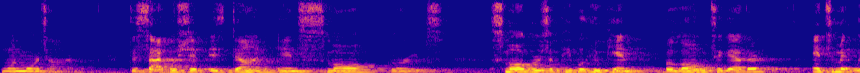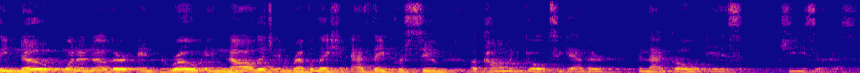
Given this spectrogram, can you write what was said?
One more time. Discipleship is done in small groups. Small groups of people who can belong together, intimately know one another, and grow in knowledge and revelation as they pursue a common goal together and that goal is Jesus.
